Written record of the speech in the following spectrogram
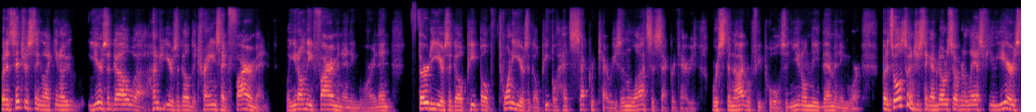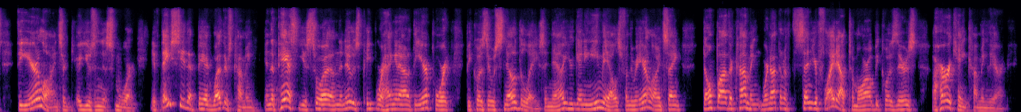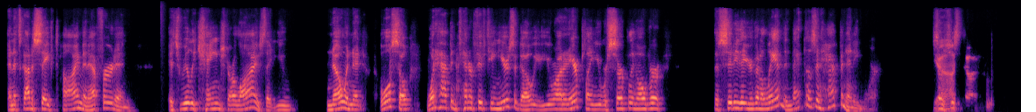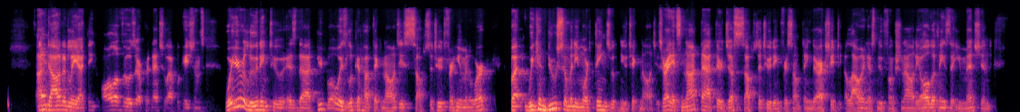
But it's interesting, like, you know, years ago, uh, 100 years ago, the trains had firemen. Well, you don't need firemen anymore. And then 30 years ago, people, 20 years ago, people had secretaries and lots of secretaries or stenography pools, and you don't need them anymore. But it's also interesting, I've noticed over the last few years, the airlines are, are using this more. If they see that bad weather's coming, in the past, you saw on the news, people were hanging out at the airport because there was snow delays. And now you're getting emails from the airline saying, don't bother coming. We're not going to send your flight out tomorrow because there's a hurricane coming there. And it's got to save time and effort and it's really changed our lives that you know and that also what happened 10 or 15 years ago you were on an airplane you were circling over the city that you're going to land in that doesn't happen anymore. So yeah, just undoubtedly. I think all of those are potential applications. What you're alluding to is that people always look at how technology substitute for human work but we can do so many more things with new technologies right? It's not that they're just substituting for something. They're actually allowing us new functionality. All the things that you mentioned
